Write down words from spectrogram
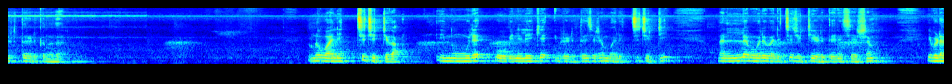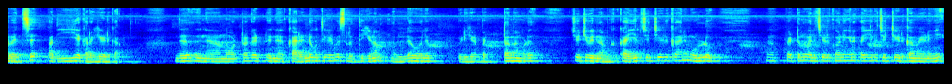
എടുത്ത് എടുക്കുന്നത്. നമ്മൾ വലിച്ച് ചുറ്റുക. ഈ നൂൽ ബോബിനിലേക്ക് ഇവിടെ എടുത്തതിന് ശേഷം വലിച്ച് ചുറ്റി നല്ലപോലെ വലിച്ച് ചുറ്റി എടുത്തതിന് ശേഷം ഇവിടെ വെച്ച് പതിയെ കറക്കിയെടുക്കാം ഇത് പിന്നെ മോട്ടറൊക്കെ പിന്നെ കറണ്ട് കുത്തി കഴിയുമ്പോൾ ശ്രദ്ധിക്കണം. നല്ലപോലെ പിടിക്കണം. പെട്ടെന്ന് അങ്ങോട്ട് ചുറ്റി വരും. നമുക്ക് കയ്യിൽ ചുറ്റിയെടുക്കാനും ഉള്ളൂ. പെട്ടെന്ന് വലിച്ചെടുക്കുവാണെങ്കിൽ ഇങ്ങനെ കയ്യിൽ ചുറ്റിയെടുക്കാൻ വേണമെങ്കിൽ.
